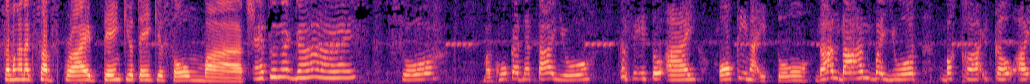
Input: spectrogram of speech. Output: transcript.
Sa mga nag-subscribe, thank you, thank you so much. Eto na guys. So, maghukad na tayo. Kasi ito ay okay na ito. Dahan-dahan bayot. Baka ikaw ay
